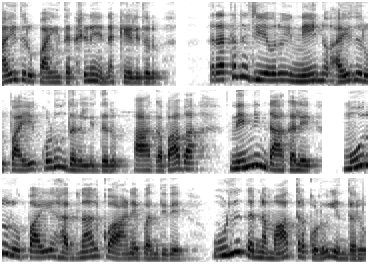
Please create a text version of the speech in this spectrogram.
ಐದು ರೂಪಾಯಿ ದಕ್ಷಿಣೆಯನ್ನು ಕೇಳಿದರು. ರತನಜಿಯವರು ಇನ್ನೇನು ಐದು ರೂಪಾಯಿ ಕೊಡುವುದರಲ್ಲಿದ್ದರು. ಆಗ ಬಾಬಾ, ನಿನ್ನಿಂದಾಗಲೇ ಮೂರು ರೂಪಾಯಿ ಹದಿನಾಲ್ಕು ಆಣೆ ಬಂದಿದೆ, ಉಳಿದುದನ್ನು ಮಾತ್ರ ಕೊಡು ಎಂದರು.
